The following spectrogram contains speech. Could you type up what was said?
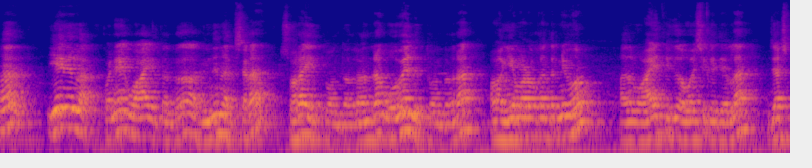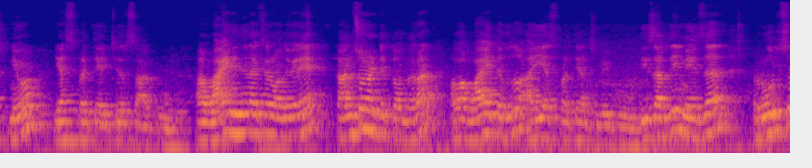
ಹಾ? ಏನಿಲ್ಲ, ಕೊನೆಗೆ ವಾ ಇತ್ತು ಅಂತಂದ್ರೆ ಅದ್ರ ಹಿಂದಿನ ಅಕ್ಷರ ಸ್ವರ ಇತ್ತು ಅಂತಂದ್ರೆ, ಅಂದ್ರೆ ಓವೆಲ್ ಇತ್ತು ಅಂತಂದ್ರೆ, ಅವಾಗ ಏನು ಮಾಡ್ಬೇಕಂದ್ರೆ ನೀವು ಅದ್ರ ವಾಯ್ ತೆಗೆಯೋ ಅವಶ್ಯಕತೆ ಇಲ್ಲ ಜಸ್ಟ್ ನೀವು ಎಸ್ ಪ್ರತಿ ಹಚ್ಚಿದ್ರೆ ಸಾಕು. ಆ ವಾಯ್ ಹಿಂದಿನ ಅಕ್ಷರ ಒಂದು ವೇಳೆ ಕಾನ್ಸೋನೆಂಟ್ ಇತ್ತು ಅಂತಂದ್ರೆ, ಅವಾಗ ವಾಯ್ ತೆಗೆದು ಐ ಎಸ್ ಪ್ರತಿ ಹಚ್ಚಬೇಕು these are the major rules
